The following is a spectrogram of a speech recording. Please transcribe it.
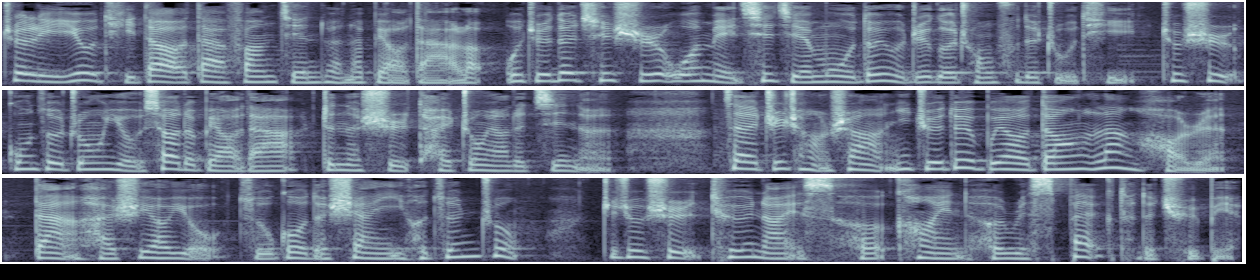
这里又提到大方简短的表达了。我觉得其实我每期节目都有这个重复的主题，就是工作中有效的表达真的是太重要的技能。在职场上，你绝对不要当烂好人，但还是要有足够的善意和尊重。这就是 too nice 和 kind 和 respect 的区别。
